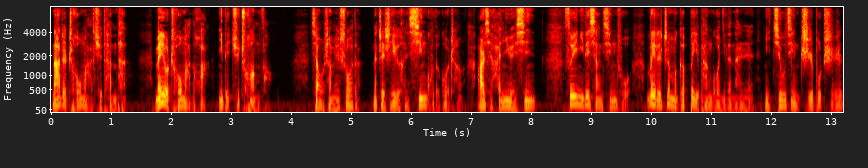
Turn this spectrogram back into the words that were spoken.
拿着筹码去谈判。没有筹码的话，你得去创造。像我上面说的，那这是一个很辛苦的过程，而且还虐心。所以你得想清楚，为了这么个背叛过你的男人，你究竟值不值？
